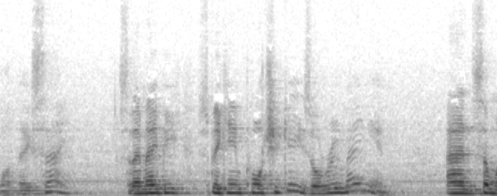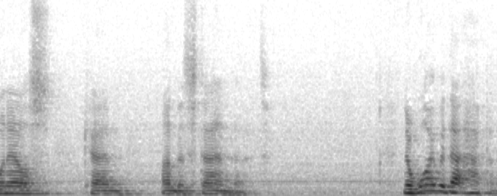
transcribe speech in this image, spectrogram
what they say. So they may be speaking in Portuguese or Romanian, and someone else can understand that. Now, why would that happen?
